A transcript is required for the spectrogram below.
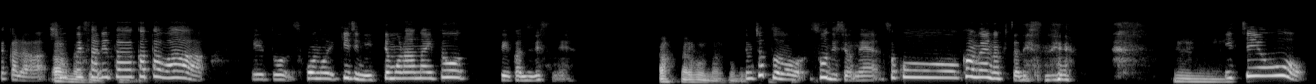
だから、あ紹介された方は、えっと、そこの記事に行ってもらわないとっていう感じですね。あ、なるほど、なるほどで。もちょっと、そうですよね。そこを考えなくちゃですね。うん。一応、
